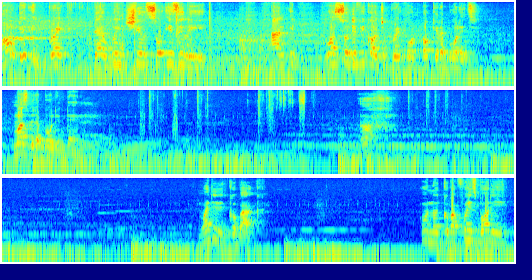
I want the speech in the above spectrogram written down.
How did it break the windshield so easily? And it was so difficult to break on. Okay, the bullet. Must be the bullet then. Ugh. Why did it go back? Oh no, it go back for his body.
